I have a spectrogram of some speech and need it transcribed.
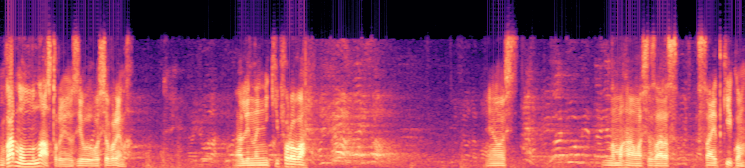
В гарному настрої з'явилася в ринг. Аліна Нікіфорова. І ось намагаємося зараз сайдкіком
